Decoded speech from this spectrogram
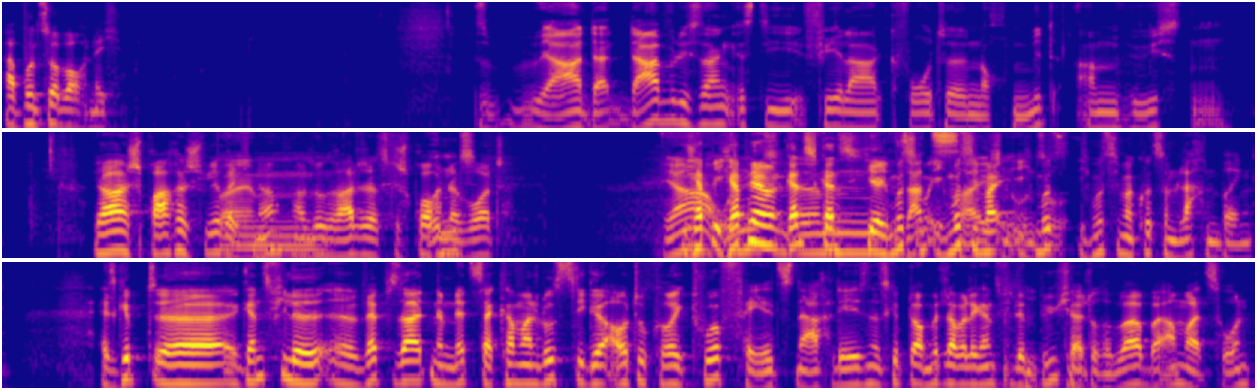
Ab und zu aber auch nicht. Also, ja, da, da würde ich sagen, ist die Fehlerquote noch mit am höchsten. Ja, Sprache ist schwierig, ne? Beim, ne? Also gerade das gesprochene und, Wort. Ja, ich habe ich hab mir ganz, ganz, hier, ich muss, ich muss, mal, ich, muss, ich muss dich mal kurz zum Lachen bringen. Es gibt äh, ganz viele äh, Webseiten im Netz, da kann man lustige Autokorrektur-Fails nachlesen. Es gibt auch mittlerweile ganz viele hm. Bücher drüber bei Amazon.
